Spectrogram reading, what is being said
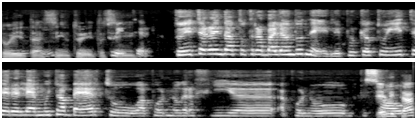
Twitter, sim, o Twitter, Twitter. sim. Twitter ainda estou trabalhando nele, porque o Twitter ele é muito aberto à pornografia, a pornô, pessoal. Ele tá,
